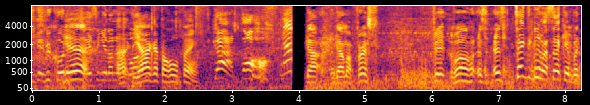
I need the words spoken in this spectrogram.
you get recorded yeah. chasing it under Uh, the water? yeah, I got the whole thing. God, oh. Got, got my first fit. Well, it's, it's technically my second, but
